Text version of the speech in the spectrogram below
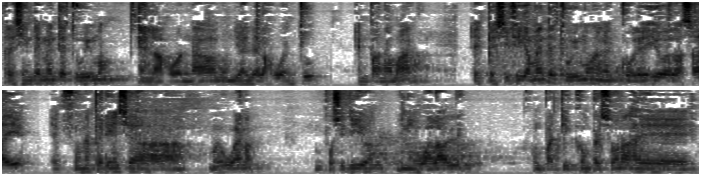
Recientemente estuvimos en la Jornada Mundial de la Juventud en Panamá. Específicamente estuvimos en el Colegio de la Salle. Eh, fue una experiencia muy buena, muy positiva, inigualable. Compartir con personas de,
